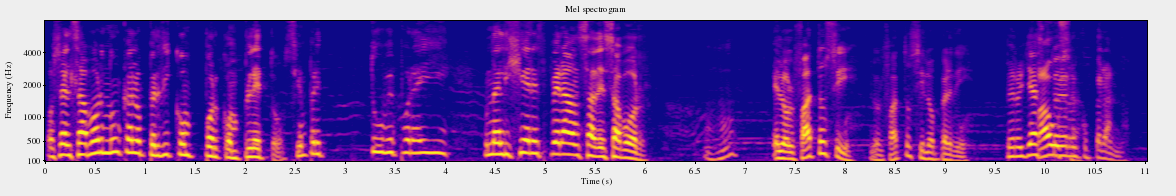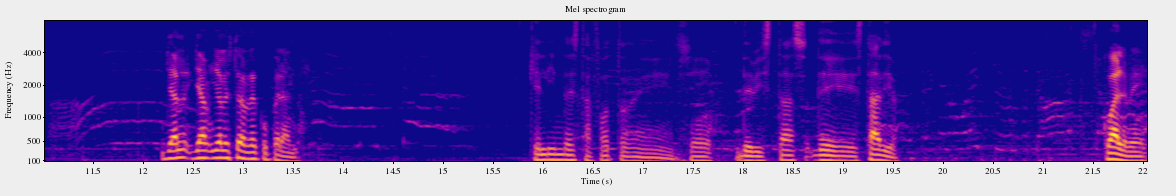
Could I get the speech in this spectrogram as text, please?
o sea, el sabor nunca lo perdí con- por completo. Siempre tuve por ahí una ligera esperanza de sabor. El olfato sí, el olfato sí lo perdí, pero ya Pausa. estoy recuperando. Ya, lo- ya, ya lo estoy recuperando. Qué linda esta foto de, Sí. de vistazo, de estadio. ¿Cuál ve?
